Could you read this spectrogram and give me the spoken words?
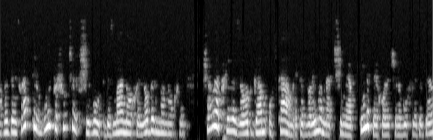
אבל בעזרת תרגול פשוט של קשיבות, בזמן אוכל, לא בזמן אוכל, אפשר להתחיל לזהות גם אותם, את הדברים שמעוותים את היכולת של הגוף לדבר,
